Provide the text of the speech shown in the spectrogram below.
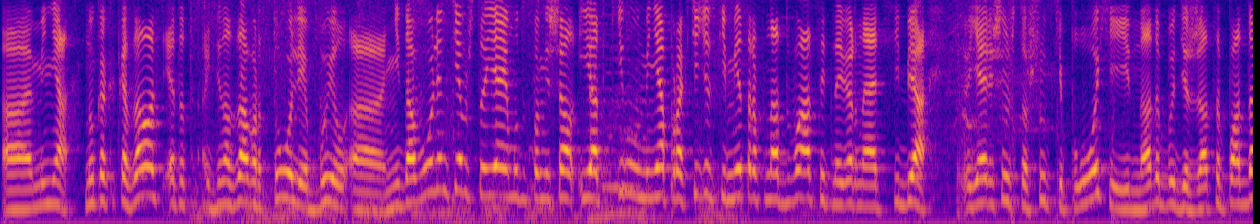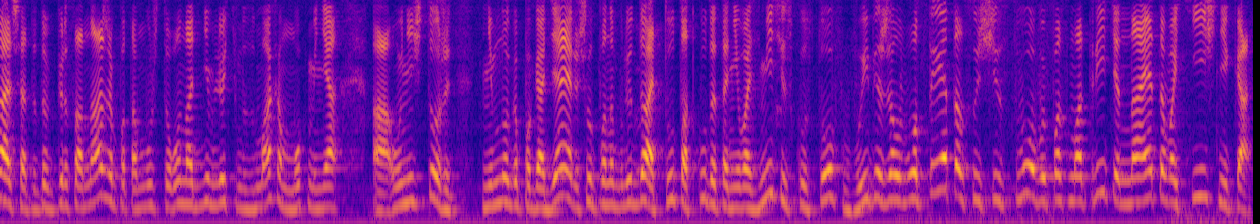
э, меня. Но, как оказалось, этот динозавр то ли был э, недоволен тем, что я ему тут помешал, и откинул меня практически метров на 20, наверное, от себя. Я решил, что шутки плохи, и надо бы держаться подальше от этого персонажа, потому что он одним легким взмахом мог меня э, уничтожить. Немного погодя, я решил понаблюдать. Тут откуда-то не возьмись из кустов выбежал вот это существо. Вы посмотрите на этого хищника.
